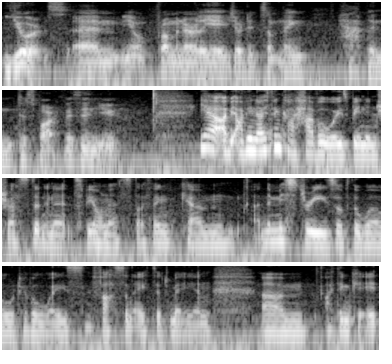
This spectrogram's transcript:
yours? Um, you know, from an early age, or did something happen to spark this in you? Yeah, I mean, I mean, I think I have always been interested in it. To be honest, I think um, the mysteries of the world have always fascinated me, and um, I think it,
